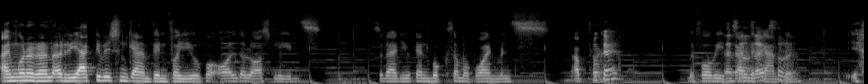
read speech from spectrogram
I'm gonna run a reactivation campaign for you for all the lost leads so that you can book some appointments up Okay. before we That start the sounds campaign. yeah.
